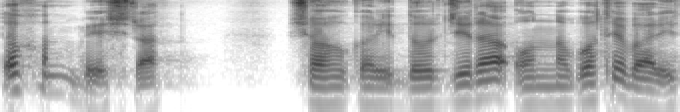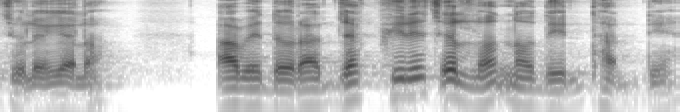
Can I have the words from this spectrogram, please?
তখন বেশ রাত। সহকারী দর্জিরা অন্য পথে বাড়ি চলে গেল। আবেদ ও রাজ্জাক ফিরে চলল নদীর ধার দিয়ে।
